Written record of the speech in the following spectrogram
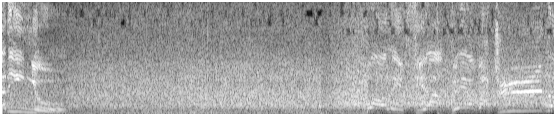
Marinho. Bola enfiada, vem a batida.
